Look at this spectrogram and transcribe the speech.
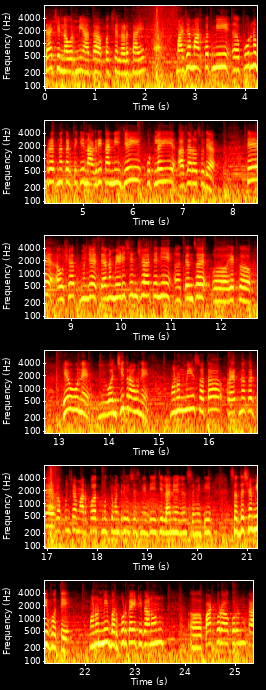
त्या चिन्हावर मी आता अपक्ष लढत आहे. माझ्यामार्फत मी पूर्ण प्रयत्न करते की नागरिकांनी जे कुठलेही आजार असू द्या ते औषध म्हणजे त्यांना मेडिसिनशिवाय त्यांनी त्यांचं एक हे होऊ नये वंचित राहू नये. म्हणून मी स्वतः प्रयत्न करते बापूंच्या मार्फत मुख्यमंत्री विशेष निधी जिल्हा नियोजन समिती सदस्य मी होते. म्हणून मी भरपूर काही ठिकाणून पाठपुरावा करून का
